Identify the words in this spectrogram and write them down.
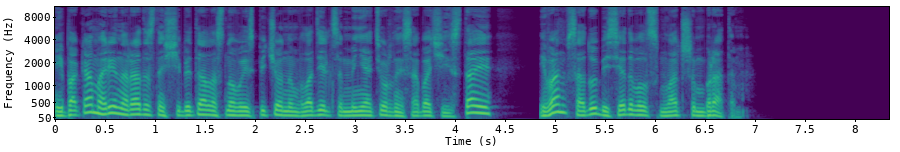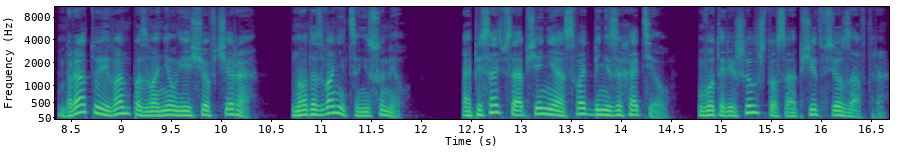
И пока Марина радостно щебетала с новоиспеченным владельцем миниатюрной собачьей стаи, Иван в саду беседовал с младшим братом. Брату Иван позвонил еще вчера, но дозвониться не сумел. А писать в сообщении о свадьбе не захотел, вот и решил, что сообщит все завтра.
